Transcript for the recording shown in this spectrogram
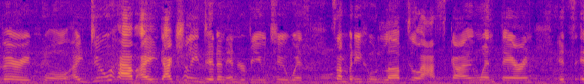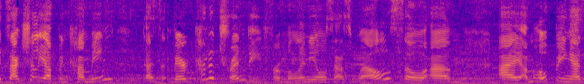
Very cool. I do have. I actually did an interview too with somebody who loved Alaska and went there, and it's it's actually up and coming. That's very kind of trendy for millennials as well. So um, I, I'm hoping as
